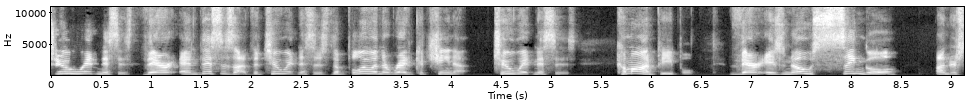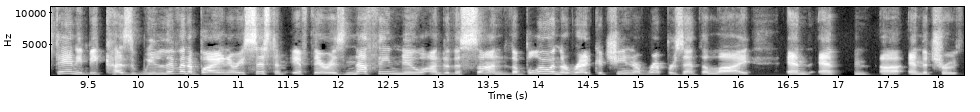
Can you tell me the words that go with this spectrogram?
two witnesses there, and this is uh, the two witnesses, the blue and the red Kachina, two witnesses. Come on, people. There is no single understanding because we live in a binary system. If there is nothing new under the sun, the blue and the red Kachina represent the lie and and uh, and the truth.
